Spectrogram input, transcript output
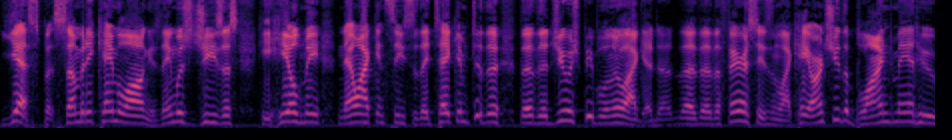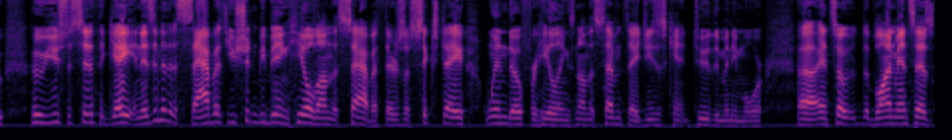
Yes, but somebody came along. His name was Jesus. He healed me. Now I can see. So they take him to the, the, the Jewish people, and they're like, uh, the, the, the Pharisees, and like, Hey, aren't you the blind man who, who used to sit at the gate? And isn't it a Sabbath? You shouldn't be being healed on the Sabbath. There's a six day window for healings, and on the seventh day, Jesus can't do them anymore. Uh, and so the blind man says,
